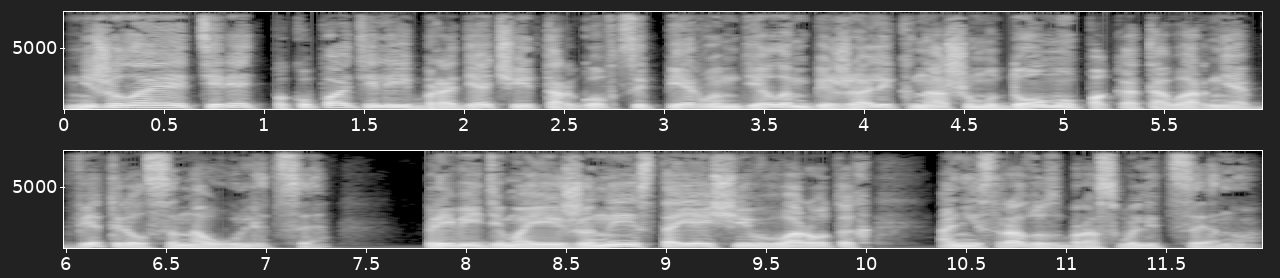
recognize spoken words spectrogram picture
не желая терять покупателей, бродячие торговцы первым делом бежали к нашему дому, пока товар не обветрился на улице. При виде моей жены, стоящей в воротах, они сразу сбрасывали цену.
